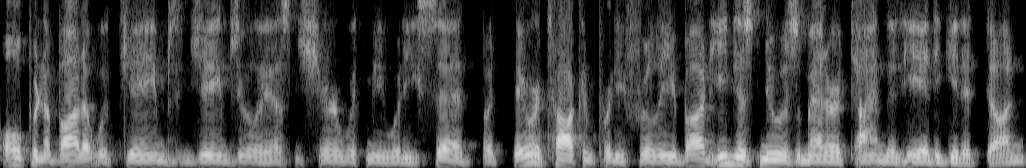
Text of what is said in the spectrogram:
open about it with James, and James really hasn't shared with me what he said. But they were talking pretty freely about. it. He just knew was a matter of time that he had to get it done.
